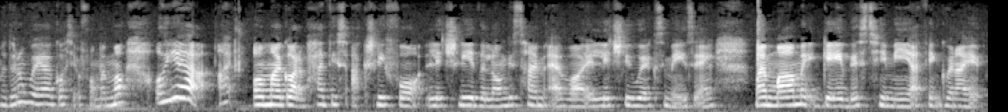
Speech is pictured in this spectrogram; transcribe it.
I don't know where I got it from. My mom. Oh yeah. I. Oh my god. I've had this actually for literally the longest time ever. It literally works amazing. My mom gave this to me. I think when I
